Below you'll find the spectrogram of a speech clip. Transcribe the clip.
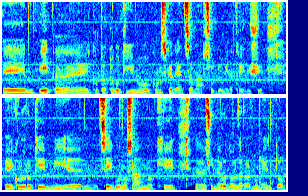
ehm, e, eh, il contratto continuo con scadenza marzo 2013. Eh, coloro che mi eh, seguono sanno che eh, sull'euro dollaro al momento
